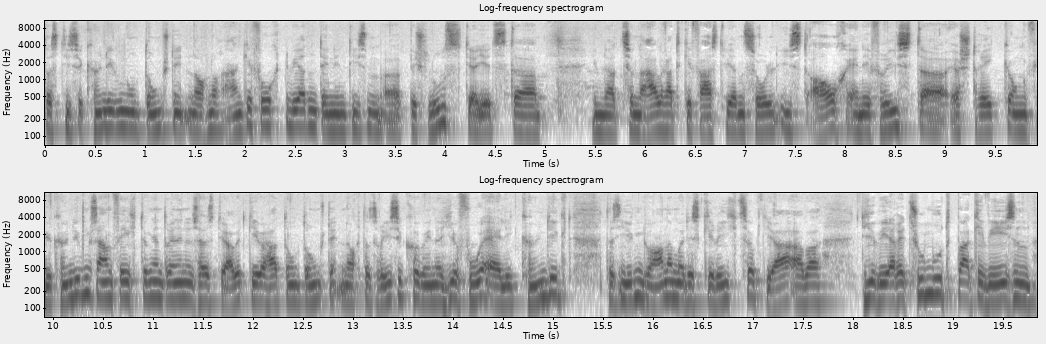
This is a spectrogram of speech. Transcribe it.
dass diese Kündigungen unter Umständen auch noch angefochten werden, denn in diesem äh, Beschluss, der jetzt äh, im Nationalrat gefasst werden soll, ist auch eine Fristerstreckung für Kündigungsanfechtungen drinnen. Das heißt, der Arbeitgeber hat unter Umständen auch das Risiko, wenn er hier voreilig kündigt, dass irgendwann einmal das Gericht sagt, ja, aber dir wäre zumutbar gewesen,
